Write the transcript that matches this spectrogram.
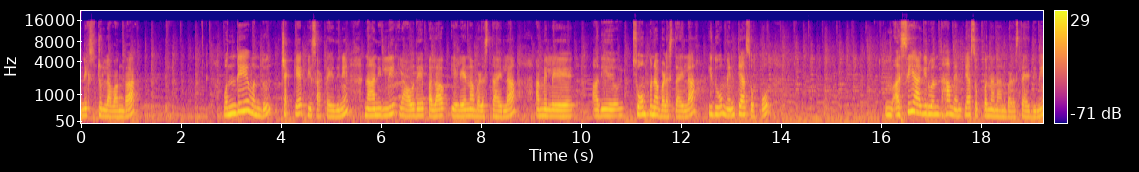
ನೆಕ್ಸ್ಟ್ ಲವಂಗ. ಒಂದೇ ಒಂದು ಚಕ್ಕೆ ಪೀಸ್ ಹಾಕ್ತಾಯಿದ್ದೀನಿ ನಾನಿಲ್ಲಿ ಯಾವುದೇ ಪಲಾವ್ ಎಲೆಯನ್ನು ಬಳಸ್ತಾ ಇಲ್ಲ. ಆಮೇಲೆ ಅದೇ ಸೋಂಪನ್ನ ಬಳಸ್ತಾ ಇಲ್ಲ. ಇದು ಮೆಂತ್ಯ ಸೊಪ್ಪು. ಹಸಿ ಆಗಿರುವಂತಹ ಮೆಂತ್ಯ ಸೊಪ್ಪನ್ನು ನಾನು ಬಳಸ್ತಾ ಇದ್ದೀನಿ.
